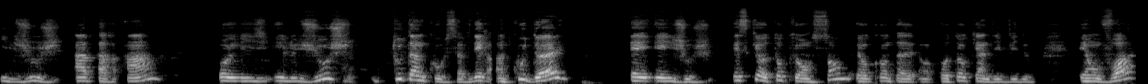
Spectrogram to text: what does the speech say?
il juge un par un, ou il, juge tout un coup Ça veut dire un coup d'œil et, il juge. Est-ce qu'autant qu'ensemble et autant qu'individu? Et on voit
